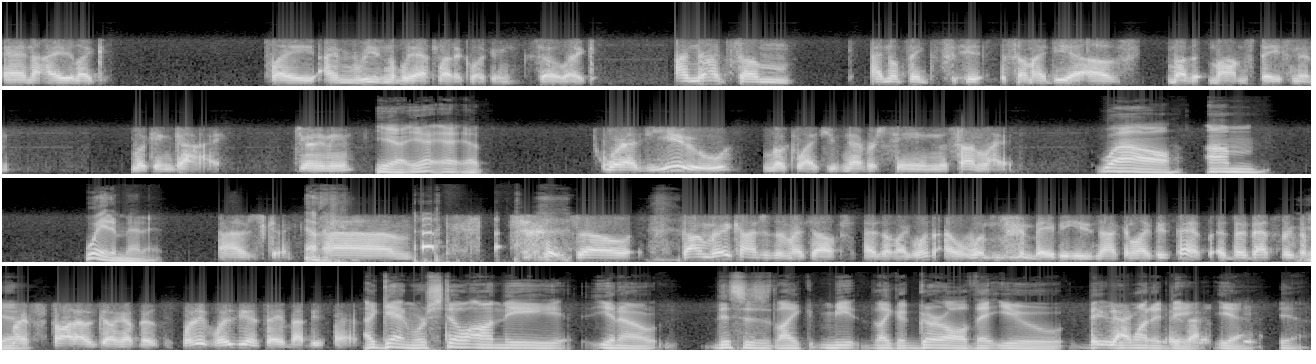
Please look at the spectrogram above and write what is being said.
and I like play. I'm reasonably athletic looking, so like I'm not some. I don't think some idea of mother, mom's basement looking guy. Do you know what I mean? Yeah, yeah, yeah, yeah. whereas you look like you've never seen the sunlight. Well, um, wait a minute. I was just kidding. Um, so, so, so I'm very conscious of myself as I'm like, what? uh, what maybe he's not going to like these pants. Uh, That's like the, Yeah. my thought. I was going up as, what? Is, what is he going to say about these pants? Again, we're still on the, you know, this is like meet like a girl that you that you want to date. exactly. Yeah, yeah.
